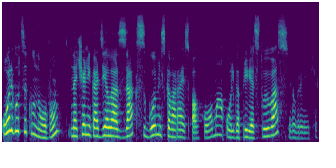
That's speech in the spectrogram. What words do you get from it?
Ольгу Цикунову, начальника отдела ЗАГС Гомельского райисполкома. Ольга, приветствую вас. Добрый вечер.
